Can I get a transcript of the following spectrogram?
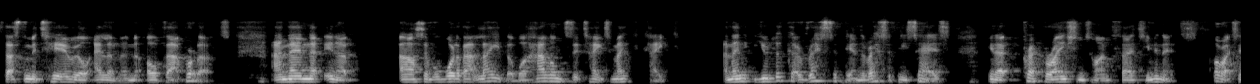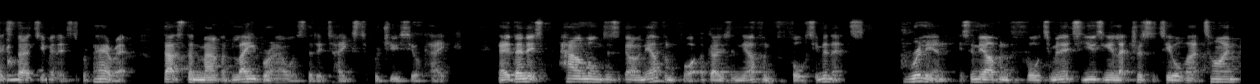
So that's the material element of that product. And then, you know, I said, well, what about labor? Well, how long does it take to make a cake? And then you look at a recipe, and the recipe says, you know, preparation time 30 minutes. All right, so it's 30 mm-hmm. minutes to prepare it. That's the amount of labor hours that it takes to produce your cake. Okay, then it's how long does it go in the oven for? It goes in the oven for 40 minutes brilliant. It's in the oven for 40 minutes using electricity all that time.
